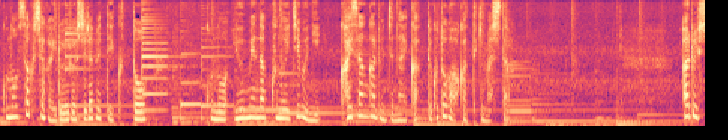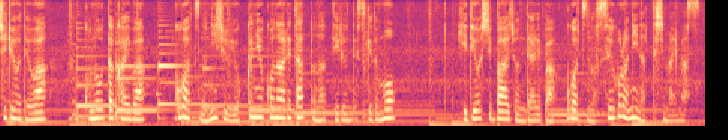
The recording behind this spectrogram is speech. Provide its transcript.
この作者がいろいろ調べていくとこの有名な句の一部に改ざんがあるんじゃないかということが分かってきました。ある資料ではこの歌会は5月の24日に行われたとなっているんですけども秀吉バージョンであれば5月の末頃になってしまいます。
